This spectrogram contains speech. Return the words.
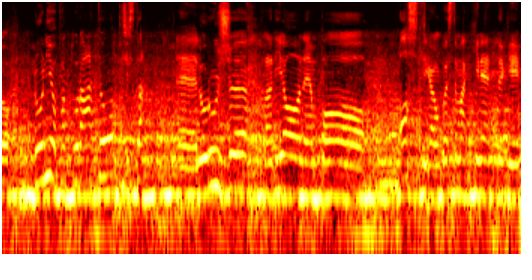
Fatturato non io ho fatturato ci sta. Eh, lo Rouge Radione è un po' ostica con queste macchinette che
